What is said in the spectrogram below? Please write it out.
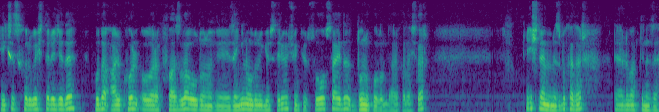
eksi 0,5 derecede. Bu da alkol olarak fazla olduğunu, e, zengin olduğunu gösteriyor. Çünkü su olsaydı donuk olurdu arkadaşlar. İşlemimiz bu kadar. Değerli vaktinizi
